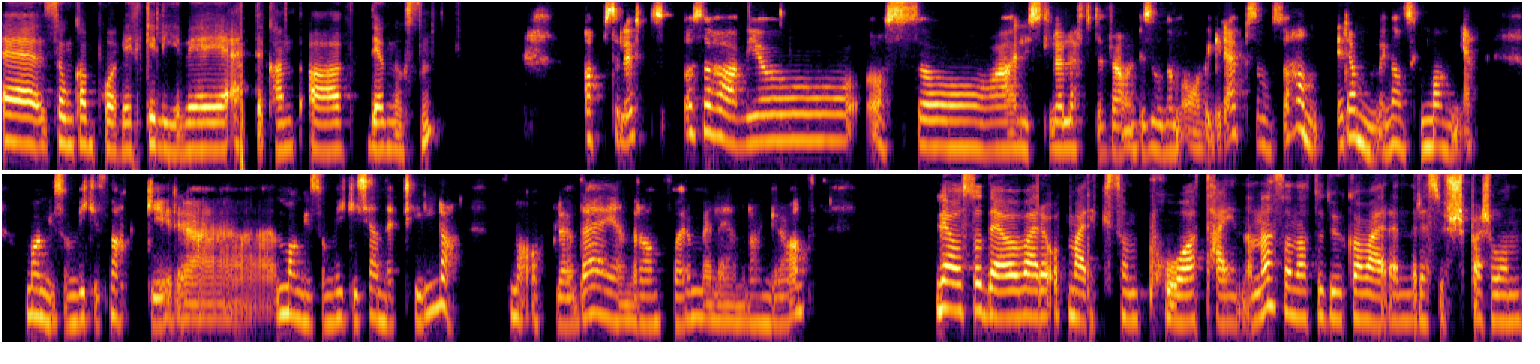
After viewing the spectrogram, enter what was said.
eh, som kan påvirke livet i etterkant av diagnosen. Absolutt. Og så har vi jo også lyst til å løfte fram en episode om overgrep, som også rammer ganske mange. Mange som vi ikke snakker eh, Mange som vi ikke kjenner til, da. Som har opplevd det i en eller annen form eller en eller annen grad. Det er også det å være oppmerksom på tegnene, sånn at du kan være en ressursperson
